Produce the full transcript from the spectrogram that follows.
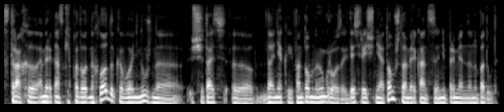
страх американских подводных лодок, его не нужно считать э, да, некой фантомной угрозой. Здесь речь не о том, что американцы непременно нападут,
